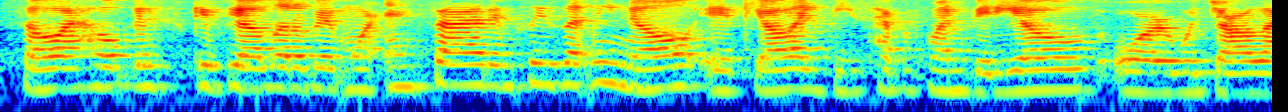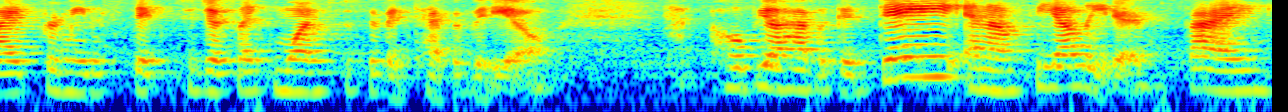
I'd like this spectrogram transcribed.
So i hope this gives you a little bit more insight and please let me know if y'all like these type of fun videos or would y'all like for me to stick to just like one specific type of video. Hope y'all have a good day and i'll see y'all later. Bye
